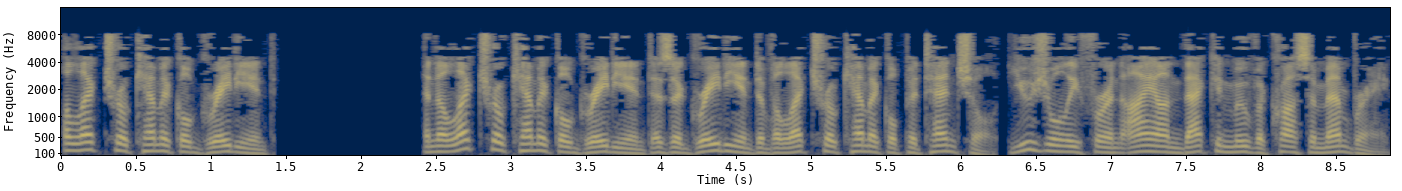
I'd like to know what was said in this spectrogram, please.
Electrochemical gradient An electrochemical gradient is a gradient of electrochemical potential, usually for an ion that can move across a membrane.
